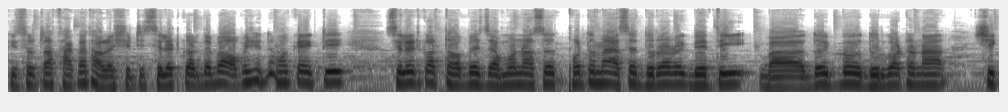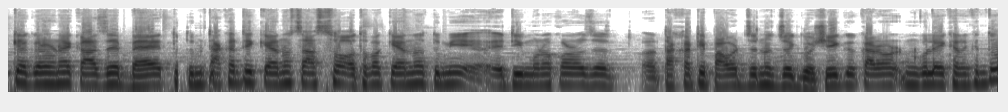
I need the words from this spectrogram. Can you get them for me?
কিছুটা থাকো, তাহলে সেটি সিলেক্ট করে দেবে। অবশ্যই তোমাকে একটি সিলেক্ট করতে হবে। যেমন আছে, প্রথমে আছে দুরারোগ্য ব্যতি বা দৈব দুর্ঘটনা, শিক্ষা গ্রহণের কাজে ব্যয়। তুমি টাকাটি কেন চাচ্ছ অথবা কেন তুমি এটি মনে করো যে টাকাটি পাওয়ার জন্য যোগ্য? সেই কারণগুলো এখানে কিন্তু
